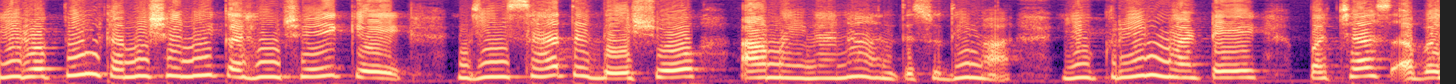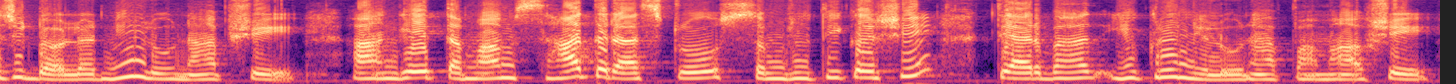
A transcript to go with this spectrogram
યુરોપિયન કમિશને કહ્યું છે કે જી સાત દેશો આ મહિનાના અંત સુધીમાં યુક્રેન માટે પચાસ અબજ ડોલરની લોન આપશે. આ અંગે તમામ સાત રાષ્ટ્રો સમજૂતી કરશે, ત્યારબાદ યુક્રેનને લોન આપવામાં આવશે.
